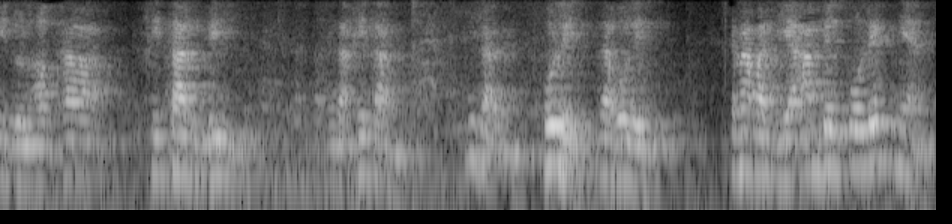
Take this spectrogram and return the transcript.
Idul Adha khitan bi. Minta khitan. Misalnya boleh nggak boleh Kenapa? Dia ambil kulitnya,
